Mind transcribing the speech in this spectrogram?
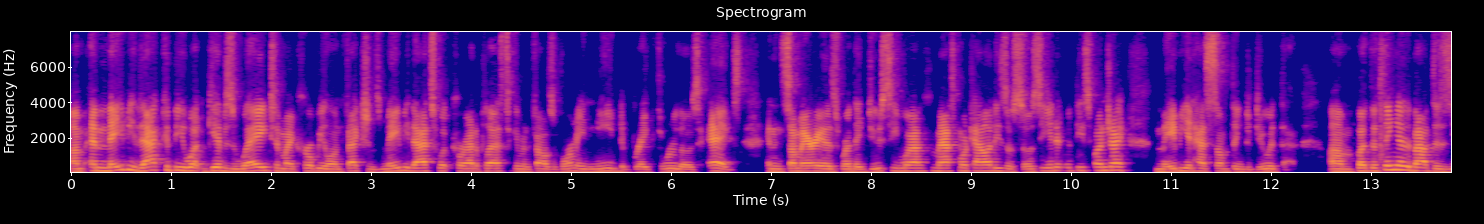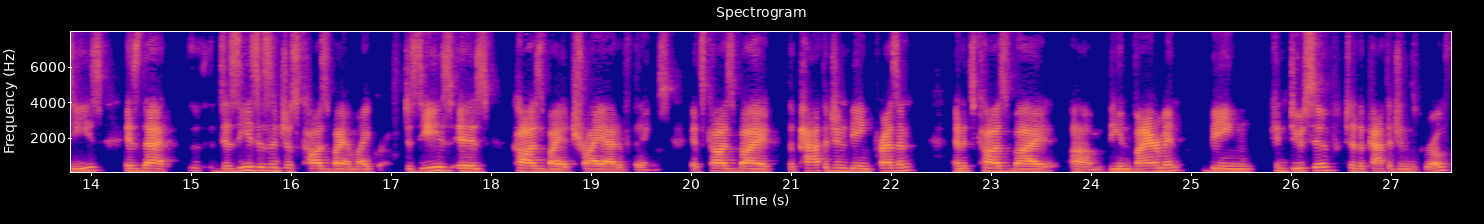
Um, and maybe that could be what gives way to microbial infections. Maybe that's what keratoplasticum and falciforme need to break through those eggs. And in some areas where they do see mass mortalities associated with these fungi, maybe it has something to do with that. Um, but the thing about disease is that disease isn't just caused by a microbe. Disease is caused by a triad of things. It's caused by the pathogen being present, and it's caused by um, the environment being conducive to the pathogen's growth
